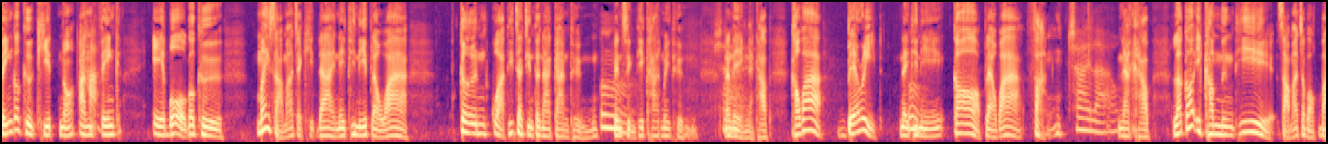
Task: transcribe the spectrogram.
think ก็คือคิดเนาะ unthink able ก็คือไม่สามารถจะคิดได้ในที่นี้แปลว่า เกินกว่าที่จะจินตนาการถึงเป็นสิ่งที่คาดไม่ถึงใช่นั่นเองนะครับเขาว่า buried ในที่นี้ก็แปลว่า ฝัง ใช่แล้วนะครับ แล้วก็อีกคำหนึ่งที่สามารถจะบอกใบ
